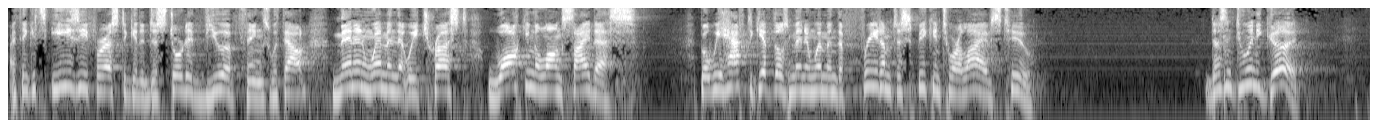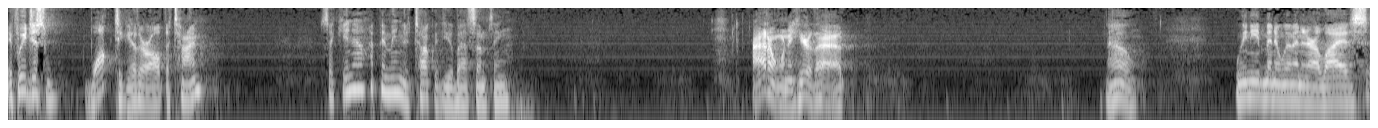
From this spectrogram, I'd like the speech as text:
I think it's easy for us to get a distorted view of things without men and women that we trust walking alongside us. But we have to give those men and women the freedom to speak into our lives, too. It doesn't do any good if we just walk together all the time. It's like, you know, I've been meaning to talk with you about something. I don't want to hear that. No. We need men and women in our lives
